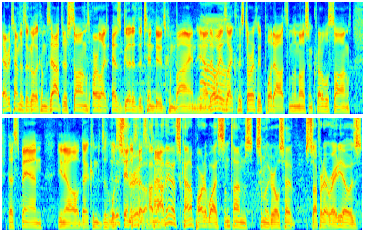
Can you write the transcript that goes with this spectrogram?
every time there's a girl that comes out, their songs are like as good as the 10 dudes combined. You know, they always like historically put out some of the most incredible songs that span, you know, that can just It is withstand the test of I, time. I think that's kind of part of why sometimes some of the girls have suffered at radio is,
